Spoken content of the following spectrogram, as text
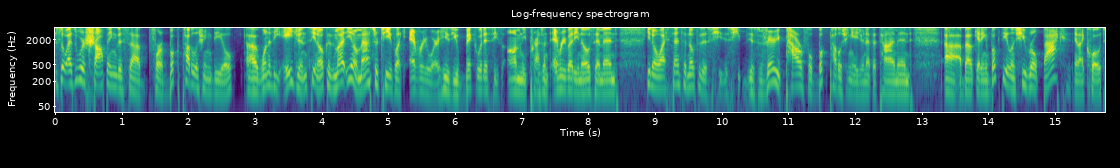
so as we were shopping this uh, for a book publishing deal, uh, one of the agents, you know, because, you know, Master T is like everywhere. He's ubiquitous, he's omnipresent, everybody knows him. And, you know, I sent a note to this, this, this very powerful book publishing agent at the time and uh, about getting a book deal. And she wrote back, and I quote,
